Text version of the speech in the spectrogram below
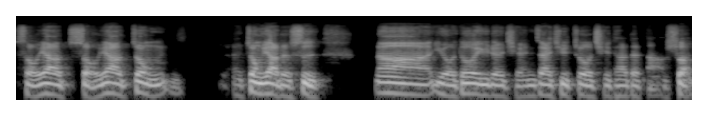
首要、首要重重要的事。那有多余的钱再去做其他的打算。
